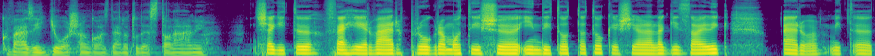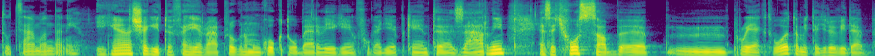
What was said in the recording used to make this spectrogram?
kvázi gyorsan gazdára tud ezt találni segítő Fehérvár programot is indítottatok, és jelenleg is zajlik. Erről mit uh, tudsz elmondani? Igen, segítő Fehérvár programunk október végén fog egyébként zárni. Ez egy hosszabb uh, projekt volt, amit egy rövidebb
